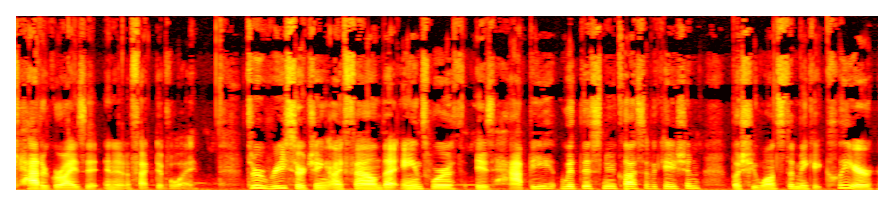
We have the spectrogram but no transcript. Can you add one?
categorize it in an effective way. Through researching, I found that Ainsworth is happy with this new classification, but she wants to make it clear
